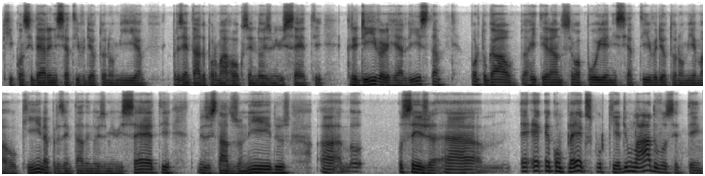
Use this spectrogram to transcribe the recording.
que considera a iniciativa de autonomia apresentada por Marrocos em 2007 credível e realista. Portugal reiterando seu apoio à iniciativa de autonomia marroquina apresentada em 2007, os Estados Unidos, uh, ou seja, uh, é, é, complexo porque de um lado você tem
